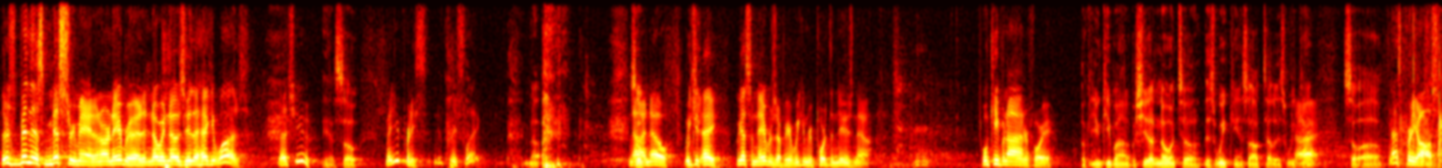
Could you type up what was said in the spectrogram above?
There's been this mystery man in our neighborhood, and nobody knows who the heck it was. That's you. Yeah. So. Man, you're pretty you're pretty slick. No. now so, I know. We can. You, hey, we got some neighbors up here. We can report the news now. We'll keep an eye on her for you. Okay, you can keep an eye on her, but she doesn't know until this weekend, so I'll tell her this weekend. All right. So uh, that's pretty awesome.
